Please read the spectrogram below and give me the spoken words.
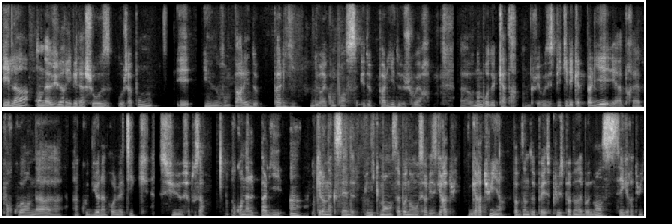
Et là, on a vu arriver la chose au Japon, et ils nous ont parlé de paliers de récompenses et de paliers de joueurs. au nombre de 4. Je vais vous expliquer les quatre paliers et après pourquoi on a un coup de gueule, un problématique sur, sur tout ça. Donc on a le palier 1 auquel on accède uniquement en s'abonnant au service gratuit. Gratuit, hein, pas besoin de PS+, pas besoin d'abonnement, c'est gratuit.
